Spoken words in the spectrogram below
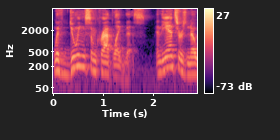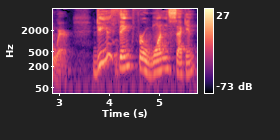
with doing some crap like this? And the answer is nowhere. Do you think for one second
